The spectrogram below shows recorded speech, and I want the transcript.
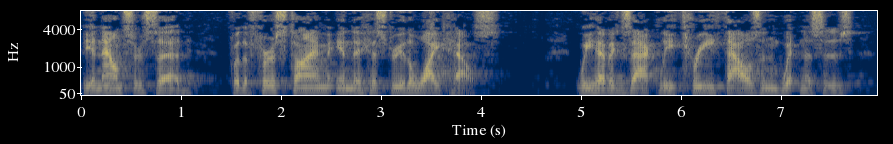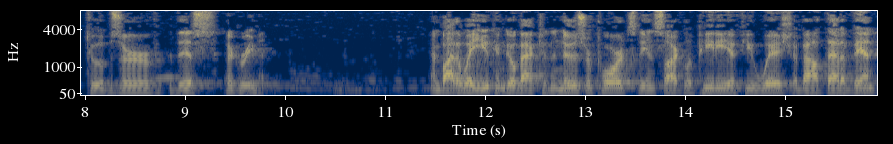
the announcer said, for the first time in the history of the White House, we have exactly 3,000 witnesses to observe this agreement. And by the way, you can go back to the news reports, the encyclopedia if you wish about that event,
